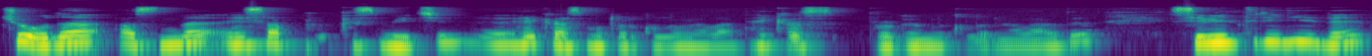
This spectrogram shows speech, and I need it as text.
çoğu da aslında hesap kısmı için e, Hekras motor kullanıyorlardı. Hekras programını kullanıyorlardı. Civil 3D'de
